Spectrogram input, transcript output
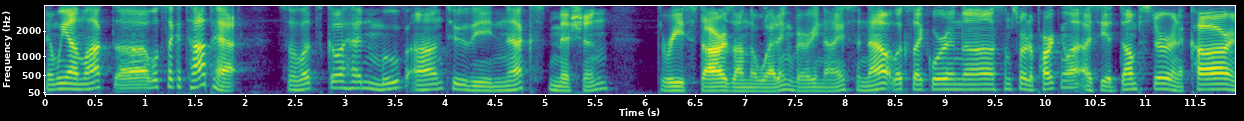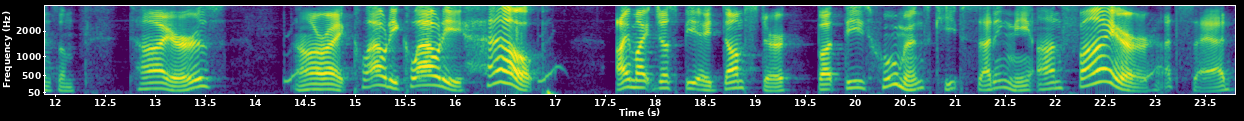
and we unlocked uh, looks like a top hat. So let's go ahead and move on to the next mission. Three stars on the wedding, very nice. And now it looks like we're in uh, some sort of parking lot. I see a dumpster and a car and some tires. All right, cloudy, cloudy, help! I might just be a dumpster, but these humans keep setting me on fire. That's sad.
